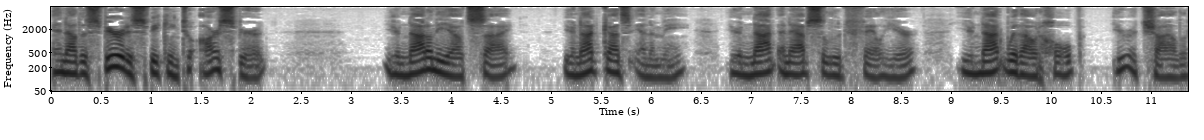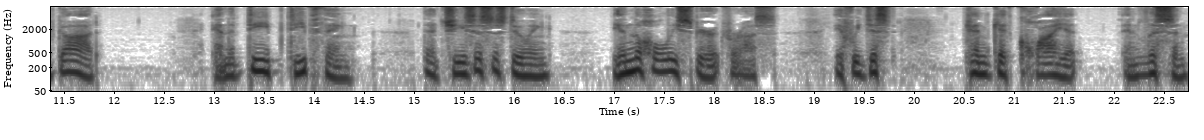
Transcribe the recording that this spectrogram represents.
And now the Spirit is speaking to our spirit you're not on the outside. You're not God's enemy. You're not an absolute failure. You're not without hope. You're a child of God. And the deep, deep thing that Jesus is doing in the Holy Spirit for us, if we just can get quiet and listen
